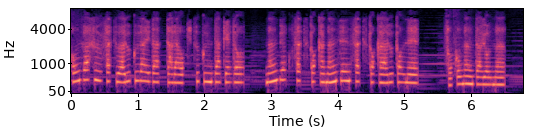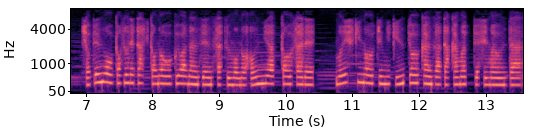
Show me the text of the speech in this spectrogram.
本が数冊あるくらいだったら落ち着くんだけど、何百冊とか何千冊とかあるとね。そこなんだよな。書店を訪れた人の多くは何千冊もの本に圧倒され、無意識のうちに緊張感が高まってしまうんだ。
